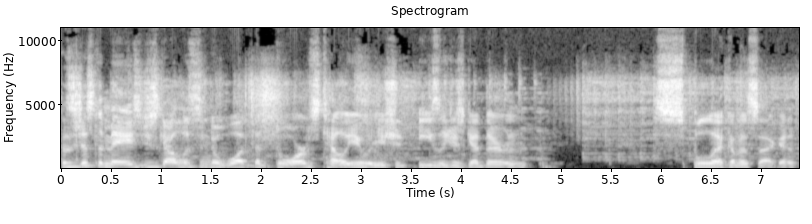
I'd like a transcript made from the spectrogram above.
Because it's just a maze, you just gotta listen to what the dwarves tell you, and you should easily just get there in splick of a second.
